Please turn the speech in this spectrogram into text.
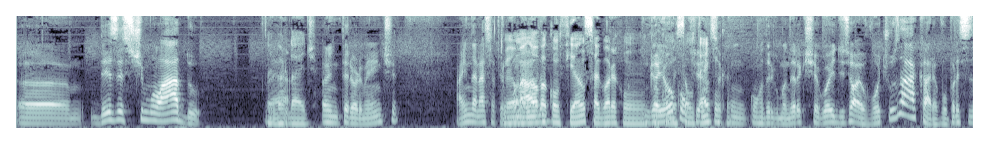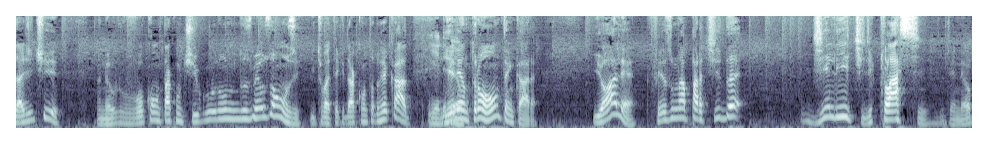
uh, desestimulado é né, verdade. anteriormente ainda nessa temporada. Ganhou uma nova confiança agora com, Ganhou com confiança técnica. com, com o Rodrigo Bandeira, que chegou e disse, ó, oh, eu vou te usar, cara, eu vou precisar de ti. Eu vou contar contigo num dos meus 11. E tu vai ter que dar conta do recado. E ele, e ele entrou ontem, cara. E olha, fez uma partida de elite, de classe, entendeu?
